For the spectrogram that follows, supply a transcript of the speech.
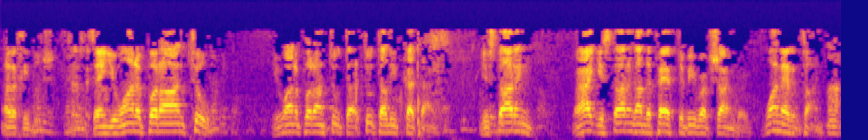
another chidush. Saying you want to put on two. You want to put on two, two talit katan. You're starting, right? You're starting on the path to be Rav Scheinberg, one at a time. Ah.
